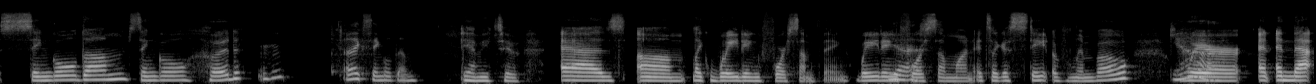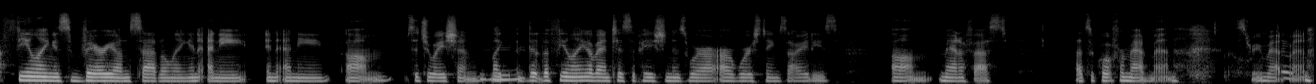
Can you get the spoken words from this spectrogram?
singledom, singlehood, I like singledom. yeah, me too, as um, like waiting for something, waiting for someone. It's like a state of limbo Yeah. where and and that feeling is very unsettling in any in any um situation Mhm. like the, the feeling of anticipation is where our, our worst anxieties um manifest that's a quote from mad men stream mad men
